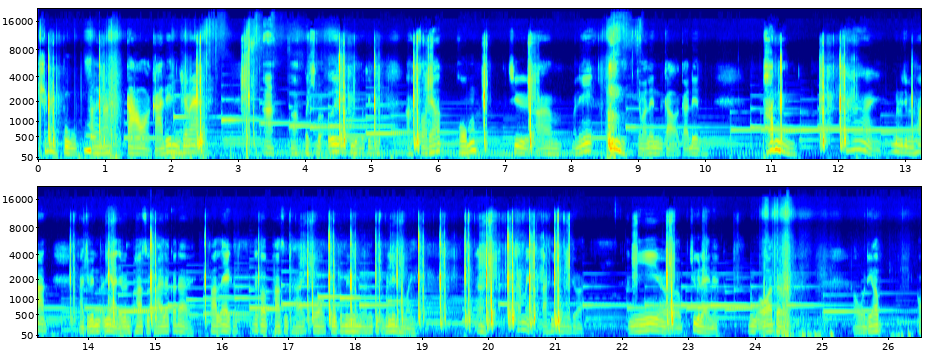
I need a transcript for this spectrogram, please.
ใช่ไหมปูอะไรนะกาวอะการเล่นใช่ไหมอะอะไปคิดว่าเอ้ยลืมไปคิดว่าอะสวัสดีครับผมชื่ออาร์มวันนี้ จะมาเล่นกาวการเด่นพันหนึ่ง ไม่รู้จะเป็นพาร์ทอาจจะเป็นอันนี้อาจจะเป็นพาร์ทสุดท้ายแล้วก็ได้พาร์ทแรกแล้วก็พาร์ทสุดท้ายเพราะว่ากูก็ไม่รู้เหมือนกันว่ากูจะมาเล่นทำไมอะช่างแม่งไปเล่นเลยดีกว่าอันนี้เอ่อชื่ออะไรเนี่ยลุงออสเหรอเอาสวัสดีครับเอา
